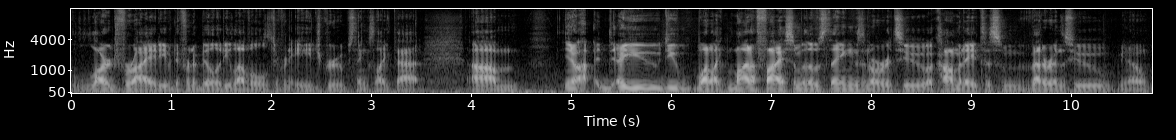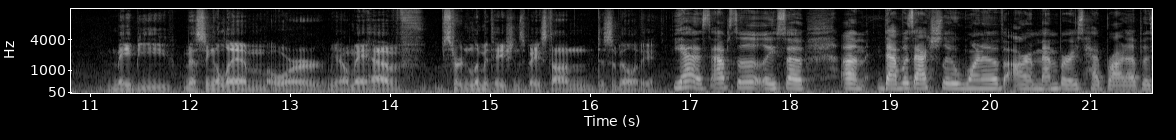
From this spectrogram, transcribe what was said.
large variety of different ability levels, different age groups, things like that. Um, you know, are you do you want to like modify some of those things in order to accommodate to some veterans who you know may be missing a limb or you know may have certain limitations based on disability. Yes, absolutely. So um, that was actually one of our members had brought up a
